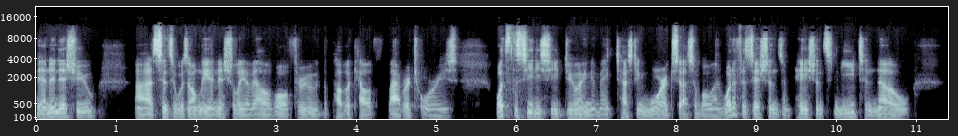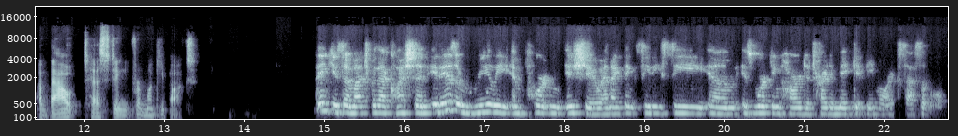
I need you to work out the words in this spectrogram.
been an issue uh, since it was only initially available through the public health laboratories. What's the CDC doing to make testing more accessible? And what do physicians and patients need to know about testing for monkeypox? Thank you so much for that question. It is a really important issue, and I think CDC um, is working hard to try to make it be more accessible.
